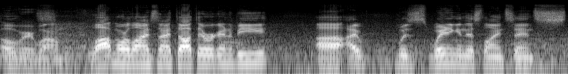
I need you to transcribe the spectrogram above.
overwhelmed. A lot more lines than I thought there were going to be. Uh, I was waiting in this line since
